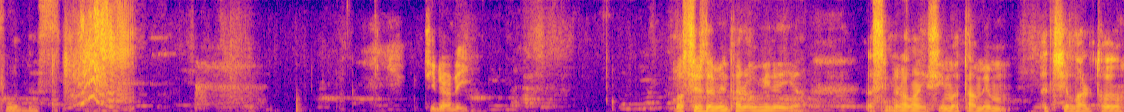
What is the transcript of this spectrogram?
foda-se. Tirar aí. Vocês devem estar a ouvir aí. A senhora lá em cima está mesmo a chilar toda.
